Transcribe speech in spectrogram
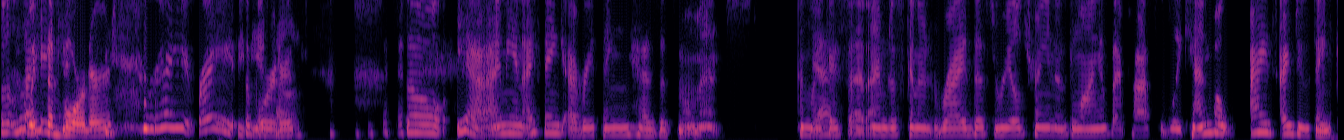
But like With the borders. right, right, the borders. so yeah, I mean, I think everything has its moment. And like Yeah. I said, I'm just gonna ride this reel train as long as I possibly can. But I, I do think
